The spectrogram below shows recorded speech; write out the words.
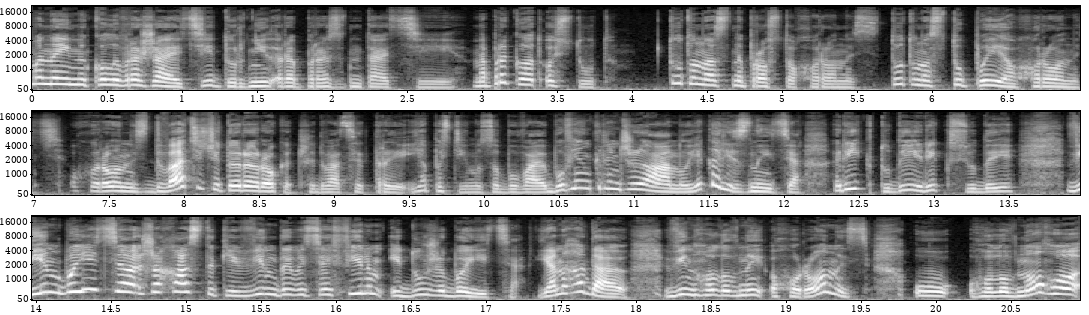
Мене інколи вражають ці дурні репрезентації. Наприклад, ось тут. Тут у нас не просто охоронець, тут у нас тупий охоронець. Охоронець 24 роки чи 23, я постійно забуваю, бо він крінжіану. Яка різниця? Рік туди, рік сюди. Він боїться жахастиків, він дивиться фільм і дуже боїться. Я нагадаю, він головний охоронець у головного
